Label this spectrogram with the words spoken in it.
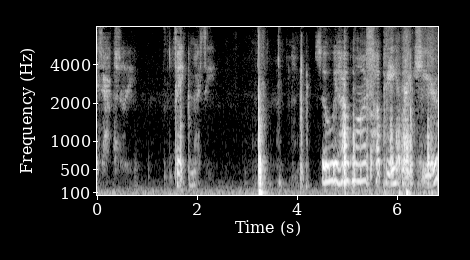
is actually fake messy. So we have my puppy right here.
